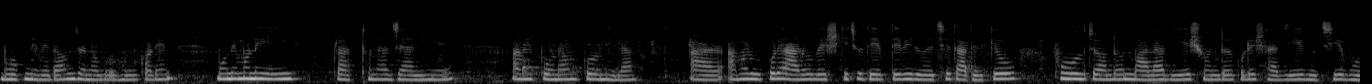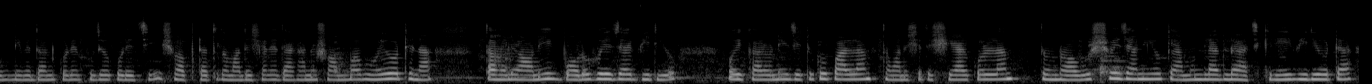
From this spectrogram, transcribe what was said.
ভোগ নিবেদন যেন গ্রহণ করেন। মনে মনে এই প্রার্থনা জানিয়ে আমি প্রণাম করে নিলাম। আর আমার উপরে আরও বেশ কিছু দেবদেবী রয়েছে, তাদেরকেও ফুল, চন্দন, মালা দিয়ে সুন্দর করে সাজিয়ে গুছিয়ে ভোগ নিবেদন করে পুজো করেছি। সবটা তো তোমাদের সাথে দেখানো সম্ভব হয়ে ওঠে না, তাহলে অনেক বড় হয়ে যায় ভিডিও। ওই কারণে যেটুকু পারলাম তোমাদের সাথে শেয়ার করলাম। তোমরা অবশ্যই জানিও কেমন লাগল আজকের এই ভিডিওটা।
